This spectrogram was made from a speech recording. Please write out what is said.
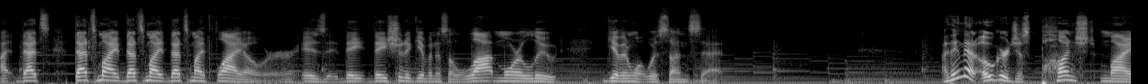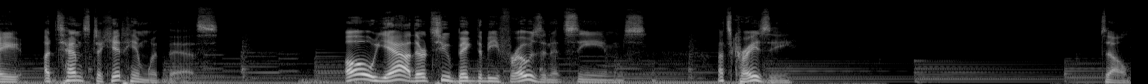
I, that's that's my that's my that's my flyover is they they should have given us a lot more loot given what was sunset. I think that ogre just punched my attempts to hit him with this. Oh yeah, they're too big to be frozen it seems. That's crazy. So,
